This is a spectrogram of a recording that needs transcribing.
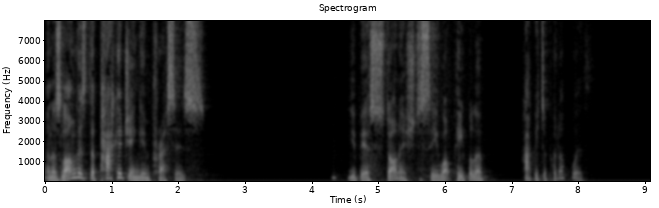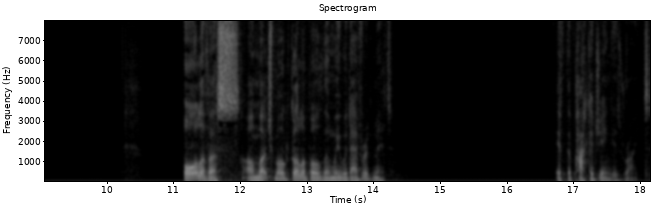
And as long as the packaging impresses, you'd be astonished to see what people are happy to put up with all of us are much more gullible than we would ever admit if the packaging is right.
